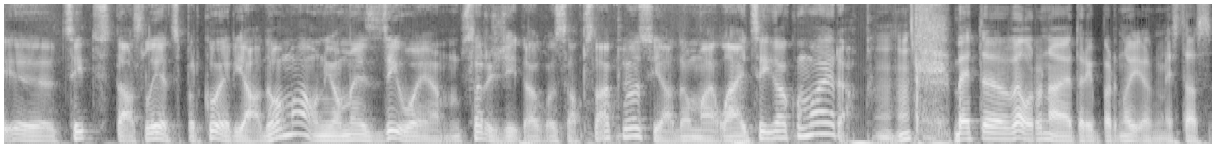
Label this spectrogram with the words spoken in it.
eh, citas tās lietas, par ko ir jādomā, un jo mēs dzīvojam sarežģītākos apstākļos, jādomā laicīgāk un vairāk. Mm -hmm. Bet uh, vēl runājot arī par, nu, ja mēs tās,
